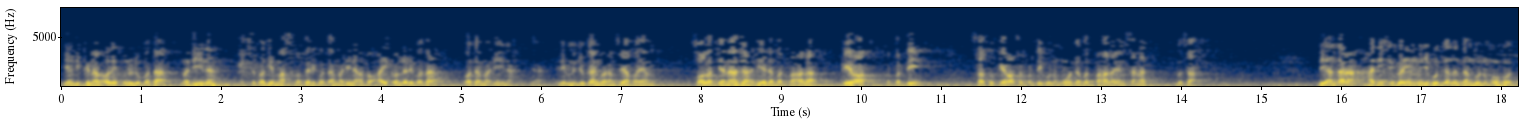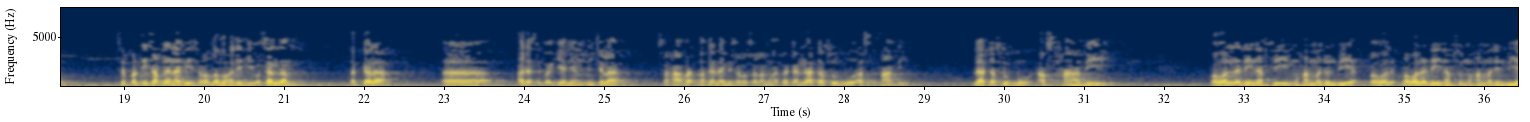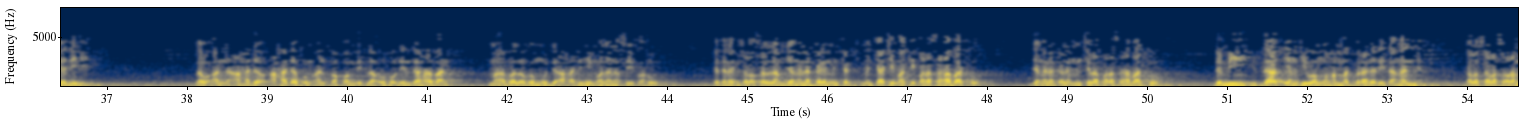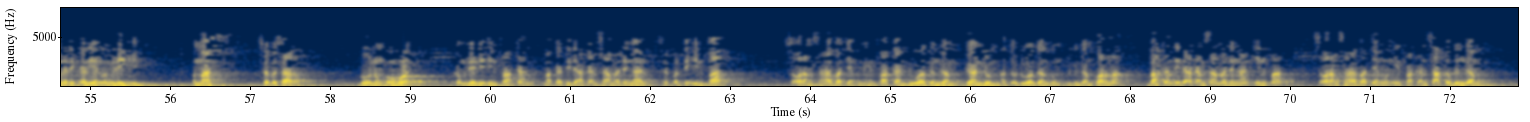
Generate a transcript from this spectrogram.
yang dikenal oleh penduduk kota Madinah sebagai maskot dari kota Madinah atau ikon dari kota kota Madinah. Ya. Ini menunjukkan barang siapa yang sholat jenazah dia dapat pahala kira seperti satu kira seperti gunung Uhud dapat pahala yang sangat besar. Di antara hadis juga yang menyebutkan tentang gunung Uhud seperti sabda Nabi Shallallahu Alaihi Wasallam tatkala uh, ada sebagian yang mencela sahabat maka Nabi SAW mengatakan la tasubbu ashabi. La tasubbu ashabi. Fawalladhi nafsi Muhammadun bi fawalladhi nafsu Muhammadin bi yadihi law anna ahada ahadakum anfaqa mithla uhudin dhahaban ma balagha mudda ahadihim wala nasifahu. Kata Nabi SAW janganlah kalian mencaci maki para sahabatku. Janganlah kalian mencela para sahabatku. Demi zat yang jiwa Muhammad berada di tangannya kalau salah seorang dari kalian memiliki emas sebesar gunung Uhud, kemudian diinfakkan, maka tidak akan sama dengan seperti infak seorang sahabat yang menginfakkan dua genggam gandum atau dua genggam, genggam korma, bahkan tidak akan sama dengan infak seorang sahabat yang menginfakkan satu genggam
